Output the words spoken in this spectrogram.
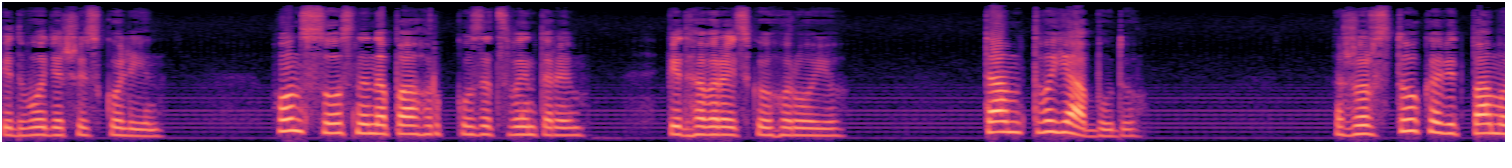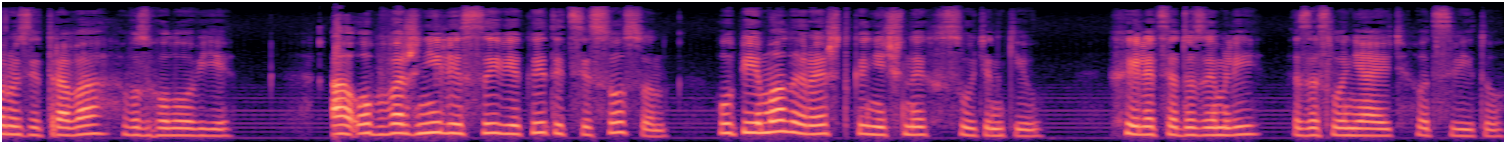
підводячи з колін. Он сосни на пагорбку за цвинтарем під Гаверецькою горою. Там твоя буду. Жорстока від паморозі трава в узголов'ї, а обважнілі сиві китиці сосон упіймали рештки нічних сутінків, хиляться до землі, заслоняють від світу.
